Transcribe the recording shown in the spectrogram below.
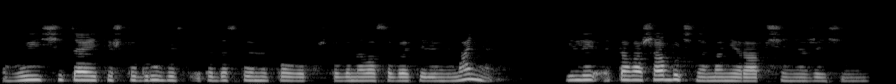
Вы считаете, что грубость – это достойный повод, чтобы на вас обратили внимание? Или это ваша обычная манера общения с женщинами?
